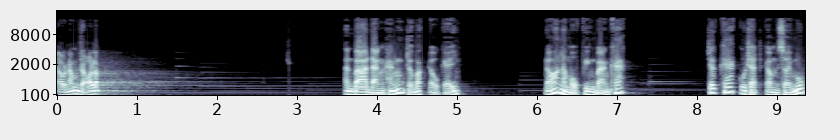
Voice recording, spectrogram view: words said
Tao nắm rõ lắm. Anh ba đằng hắn rồi bắt đầu kể. Đó là một phiên bản khác Rất khác của rạch cầm xoài mút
